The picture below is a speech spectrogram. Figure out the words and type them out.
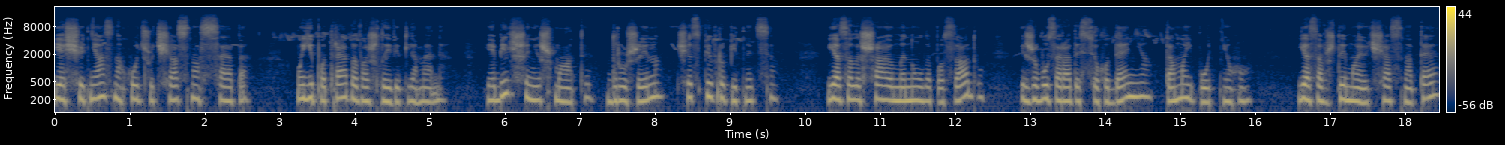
Я щодня знаходжу час на себе. Мої потреби важливі для мене. Я більше, ніж мати, дружина чи співробітниця. Я залишаю минуле позаду і живу заради сьогодення та майбутнього. Я завжди маю час на те,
